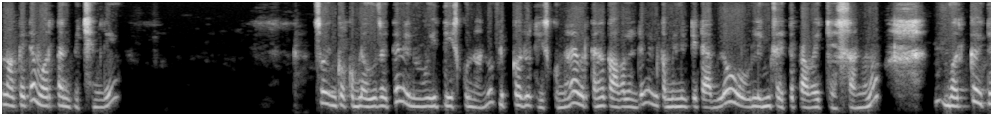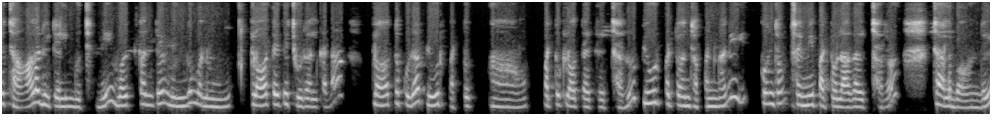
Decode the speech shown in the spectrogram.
నాకైతే వర్త్ అనిపించింది. సో ఇంకొక బ్లౌజ్ అయితే నేను ఇది తీసుకున్నాను ఫ్లిప్కార్ట్ తీసుకున్నా. ఎవరికైనా కావాలంటే నేను కమ్యూనిటీ ట్యాబ్లో లింక్స్ అయితే ప్రొవైడ్ చేస్తాను. వర్క్ అయితే చాలా డీటెయిలింగ్ వచ్చింది. వర్క్ అంటే ముందు మనం క్లాత్ అయితే చూడాలి కదా. క్లాత్ కూడా ప్యూర్ పట్టు పట్టు క్లాత్ అయితే ఇచ్చారు. ప్యూర్ పట్టు అని చెప్పను కానీ కొంచెం సెమీ పట్టు లాగా ఇచ్చారు. చాలా బాగుంది.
